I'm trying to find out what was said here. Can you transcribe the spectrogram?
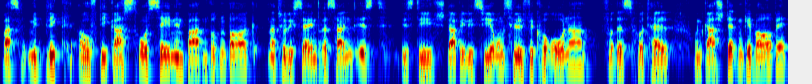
Was mit Blick auf die Gastroszene in Baden-Württemberg natürlich sehr interessant ist, ist die Stabilisierungshilfe Corona für das Hotel- und Gaststättengewerbe,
